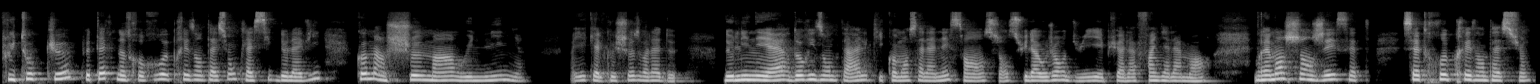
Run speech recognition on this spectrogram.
plutôt que peut-être notre représentation classique de la vie comme un chemin ou une ligne voyez, quelque chose voilà de, de linéaire, d'horizontal qui commence à la naissance, j'en suis là aujourd'hui, et puis à la fin, il y a la mort. Vraiment changer cette, cette représentation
